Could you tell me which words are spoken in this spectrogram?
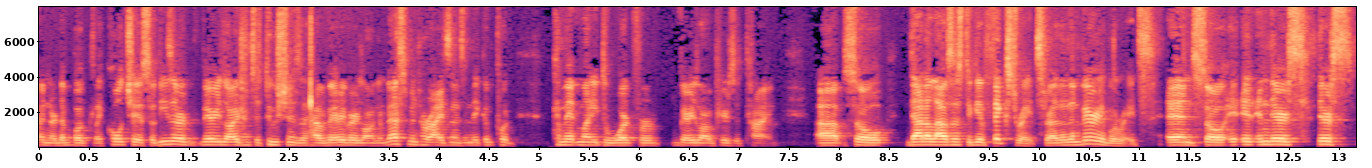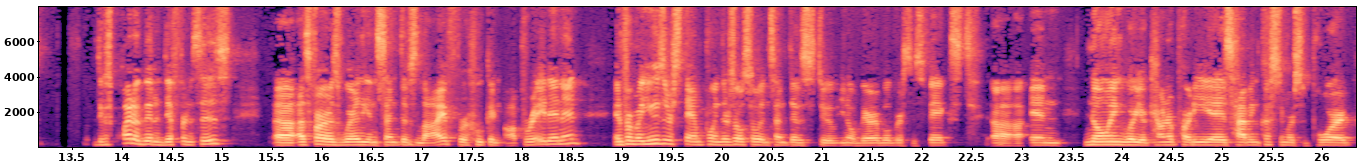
in our book like Colchis. So these are very large institutions that have very, very long investment horizons and they can put commit money to work for very long periods of time. Uh, so that allows us to give fixed rates rather than variable rates. And so, it, and there's there's there's quite a bit of differences uh, as far as where the incentives lie for who can operate in it. And from a user standpoint, there's also incentives to you know variable versus fixed, uh, and knowing where your counterparty is, having customer support,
